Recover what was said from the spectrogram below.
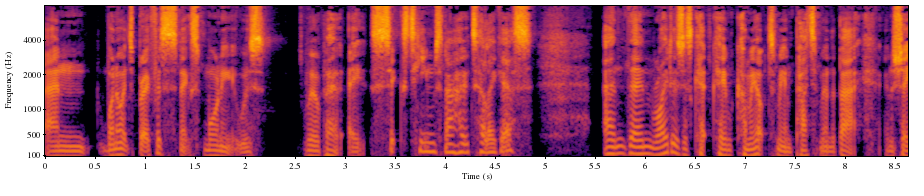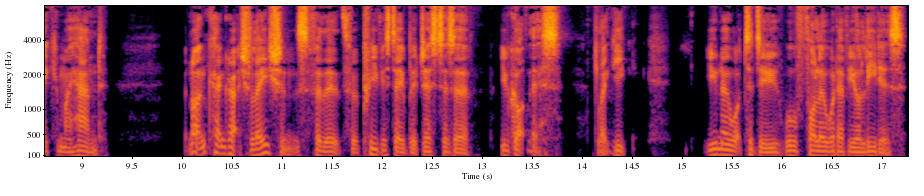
And when I went to breakfast next morning, it was, we were about eight, six teams in our hotel, I guess. And then riders just kept came, coming up to me and patting me on the back and shaking my hand. Not in congratulations for the, for the previous day, but just as a, you've got this. Like you, you know what to do. We'll follow whatever your lead is.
